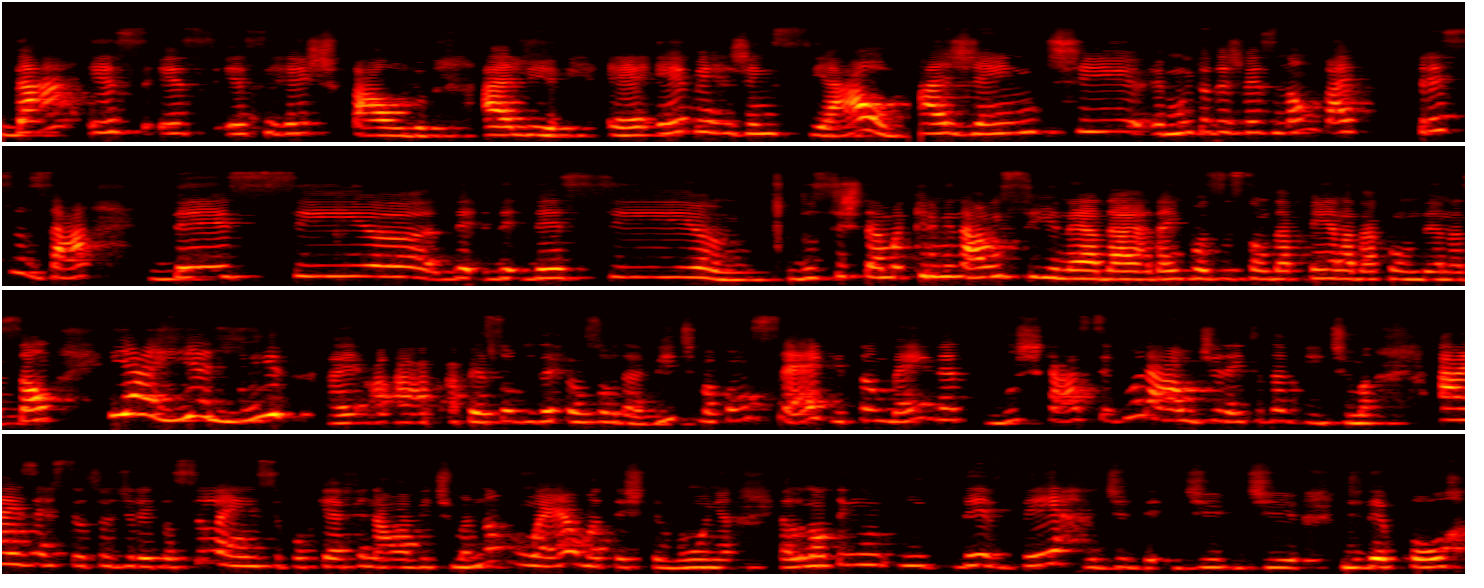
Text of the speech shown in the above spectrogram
dá esse, esse, esse respaldo ali é, emergencial, a gente muitas das vezes não vai precisar desse, de, desse do sistema criminal em si, né? Da, da, imposição da pena, da condenação. E aí, ali, a, a, pessoa do defensor da vítima consegue também né, buscar assegurar o direito da vítima a exercer o seu direito ao silêncio, porque, afinal, a vítima não é uma testemunha, ela não tem um dever de, de, de, de depor,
